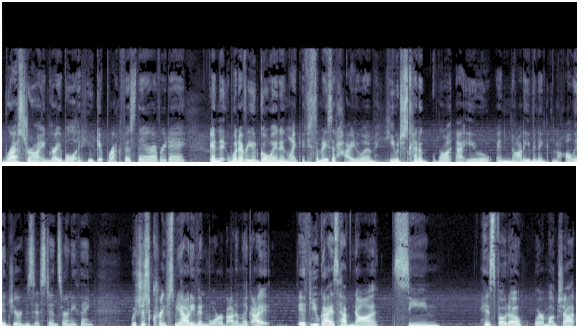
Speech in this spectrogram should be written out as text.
restaurant in Grabill and he would get breakfast there every day. And whenever you'd go in and like if somebody said hi to him, he would just kind of grunt at you and not even acknowledge your existence or anything, which just creeps me out even more about him. Like I if you guys have not seen his photo or mugshot,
